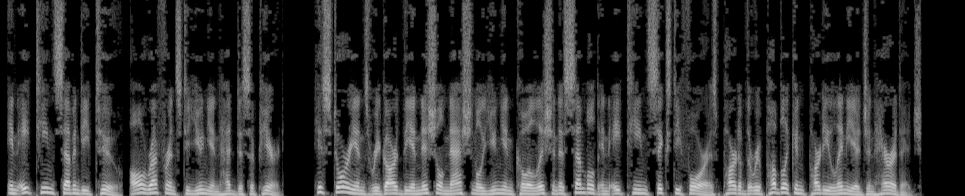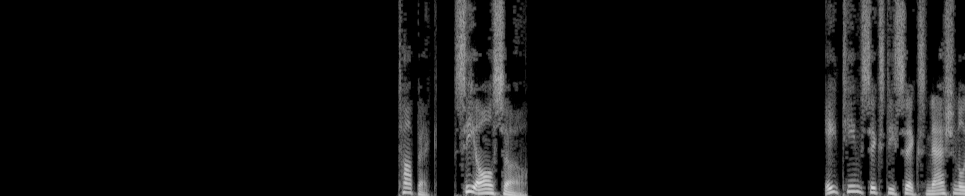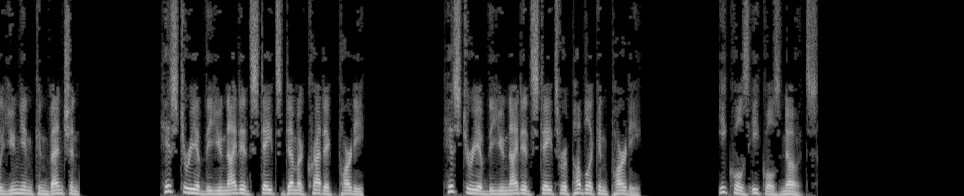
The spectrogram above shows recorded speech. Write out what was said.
In 1872, all reference to Union had disappeared. Historians regard the initial National Union coalition assembled in 1864 as part of the Republican Party lineage and heritage. See also 1866 National Union Convention History of the United States Democratic Party History of the United States Republican Party Notes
